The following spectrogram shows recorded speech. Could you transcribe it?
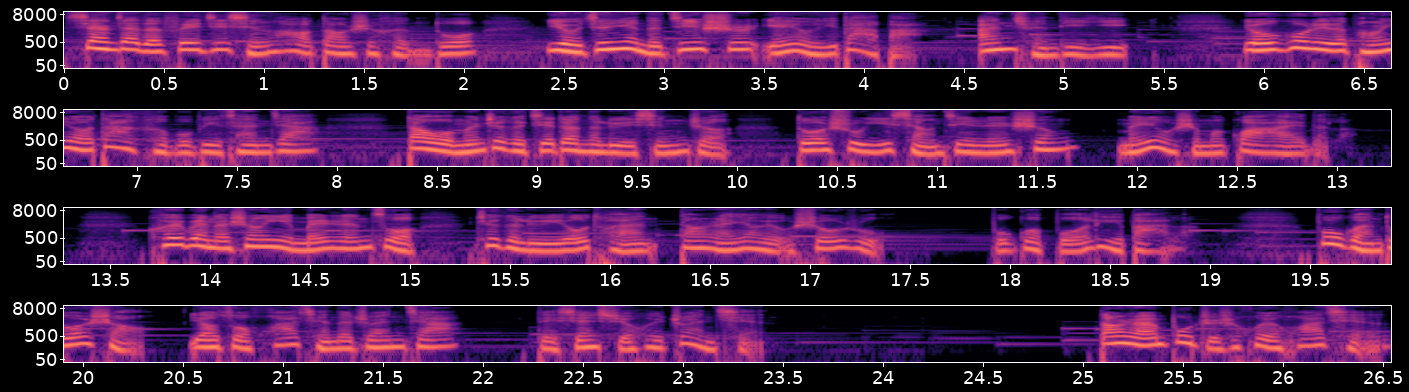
现在的飞机型号倒是很多，有经验的机师也有一大把，安全第一。有顾虑的朋友大可不必参加。到我们这个阶段的旅行者，多数已享尽人生，没有什么挂碍的了。亏本的生意没人做，这个旅游团当然要有收入，不过薄利罢了。不管多少，要做花钱的专家，得先学会赚钱。当然不只是会花钱，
